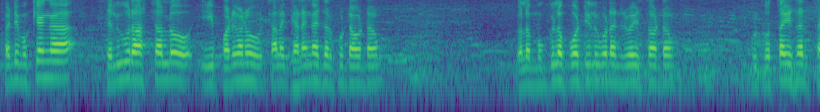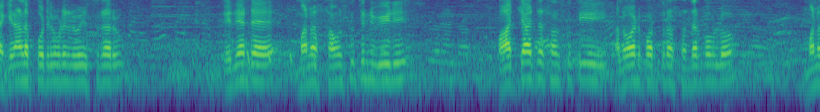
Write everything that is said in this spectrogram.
కాబట్టి ముఖ్యంగా తెలుగు రాష్ట్రాల్లో ఈ పండుగను చాలా ఘనంగా జరుపుకుంటూ ఉంటాం. ఇవాళ ముగ్గుల పోటీలు కూడా నిర్వహిస్తూ ఉంటాం. ఇప్పుడు కొత్తగా ఈసారి సకినాల పోటీలు కూడా నిర్వహిస్తున్నారు. ఏంటంటే మన సంస్కృతిని వీడి పాశ్చాత్య సంస్కృతి అలవాటు పడుతున్న సందర్భంలో మన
